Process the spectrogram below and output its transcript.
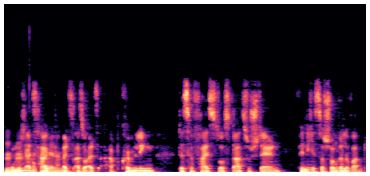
Mhm, um mich als, okay, halb, als, also als Abkömmling des Hephaistos darzustellen finde ich, ist das schon relevant.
